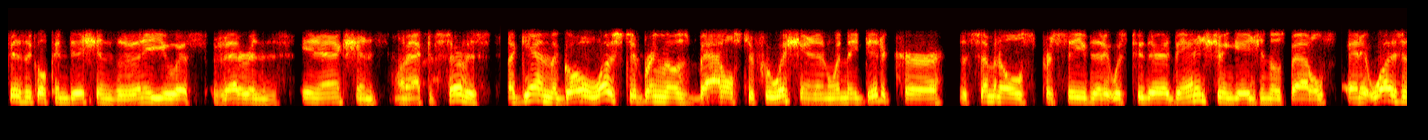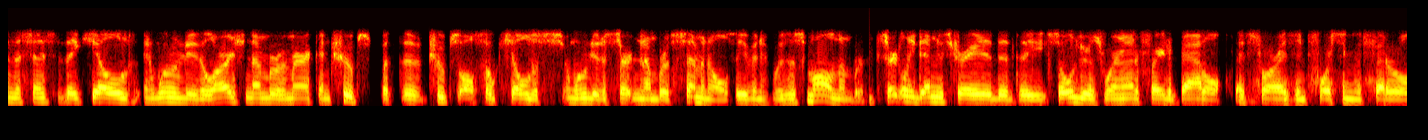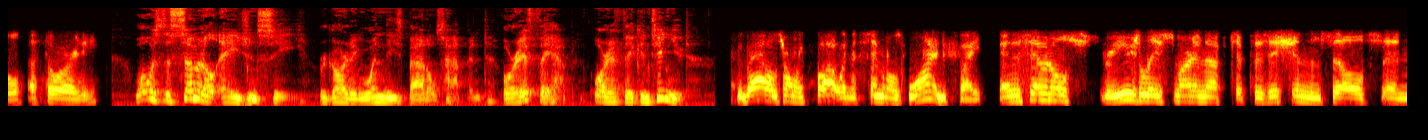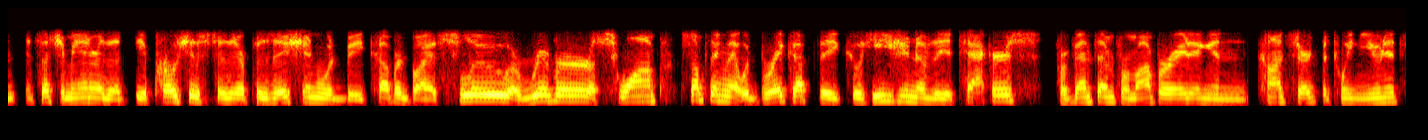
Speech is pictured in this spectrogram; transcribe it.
physical conditions of any U.S. veterans in action on active service. Again, the goal was to bring those battles to fruition, and when they did occur, the Seminoles perceived that it was to their advantage to engage in those battles, and it was in the sense that they killed and wounded a large number of American troops, but the troops also killed and wounded a certain number of Seminoles, even if it was a small number. It certainly demonstrated that the soldiers were not afraid of battle as far as enforcing the federal authority. What was the Seminole agency regarding when these battles happened, or if they happened, or if they continued? The battles only fought when the Seminoles wanted to fight, and the Seminoles were usually smart enough to position themselves in, in such a manner that the approaches to their position would be covered by a slough, a river, a swamp, something that would break up the cohesion of the attackers prevent them from operating in concert between units,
